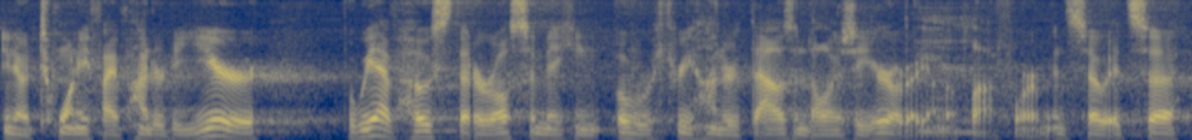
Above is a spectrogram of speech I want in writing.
you know 2,500 a year, but we have hosts that are also making over $300,000 a year already on the platform, and so it's a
